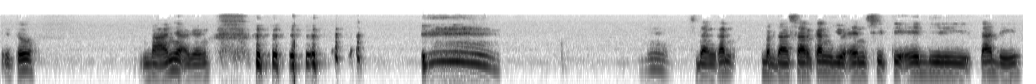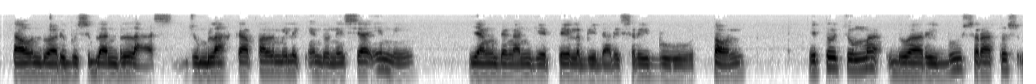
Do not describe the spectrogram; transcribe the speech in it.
Itu banyak, geng. Sedangkan berdasarkan UNCTAD tadi tahun 2019, jumlah kapal milik Indonesia ini yang dengan GT lebih dari 1000 ton itu cuma 2145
